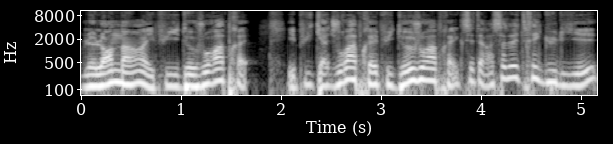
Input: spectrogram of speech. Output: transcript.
le lendemain, et puis deux jours après, et puis quatre jours après, puis deux jours après, etc. Ça doit être régulier.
